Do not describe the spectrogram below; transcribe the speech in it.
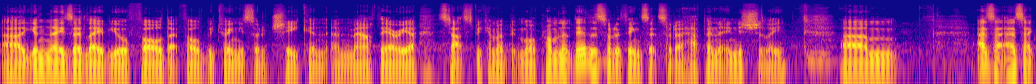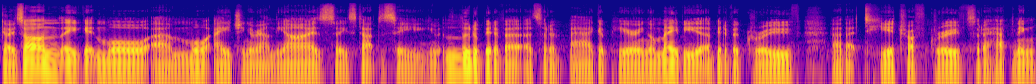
uh, your nasolabial fold, that fold between your sort of cheek and, and mouth area, starts to become a bit more prominent. They're the sort of things that sort of happen initially. Um, as that, as that goes on, they get more um, more aging around the eyes, so you start to see a little bit of a, a sort of bag appearing, or maybe a bit of a groove, uh, that tear trough groove sort of happening.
